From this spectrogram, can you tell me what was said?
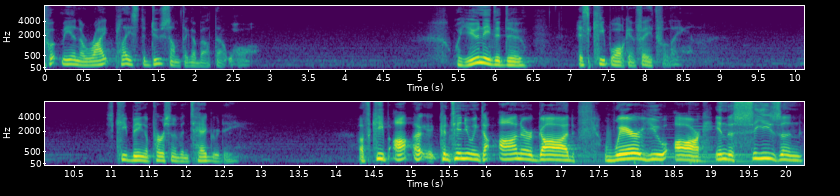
put me in the right place to do something about that wall. What you need to do is keep walking faithfully, just keep being a person of integrity of keep uh, uh, continuing to honor God where you are in the season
